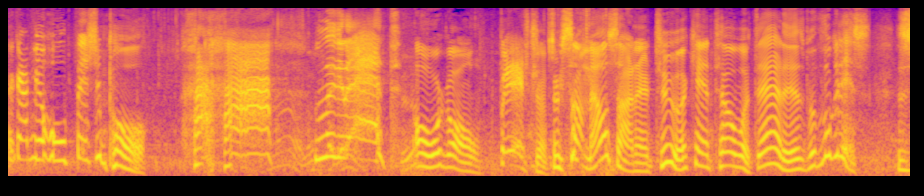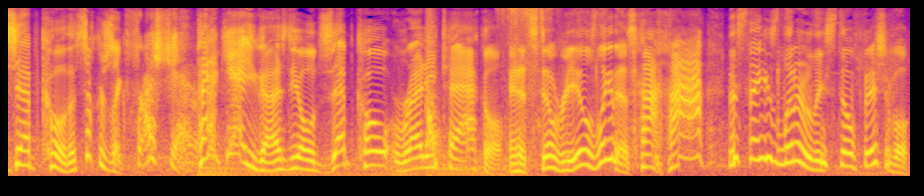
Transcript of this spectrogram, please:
I got me a whole fishing pole. Ha ha! Look at that! Oh, we're going fishing. There's something else on there too. I can't tell what that is, but look at this. Zebco. That sucker's like fresh yet. Heck yeah, you guys. The old Zebco Ready Tackle. And it still reels. Look at this. Ha ha! This thing is literally still fishable.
